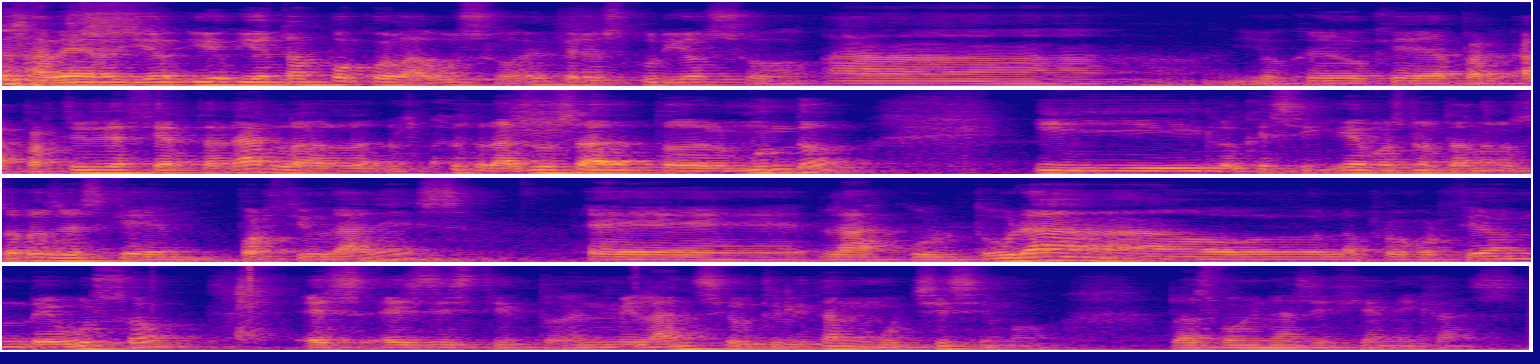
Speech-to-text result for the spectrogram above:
A ver, yo, yo, yo, tampoco la uso, ¿eh? pero es curioso. Uh, Yo creo que a, par- a partir de cierta edad la- la- las usa todo el mundo y lo que sí que hemos notado nosotros es que por ciudades eh, la cultura o la proporción de uso es, es distinto. En Milán se utilizan muchísimo las boinas higiénicas,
